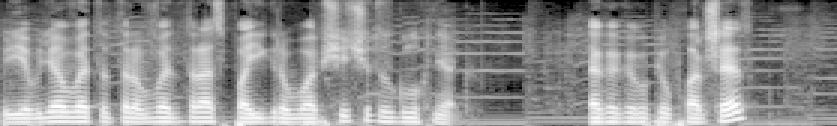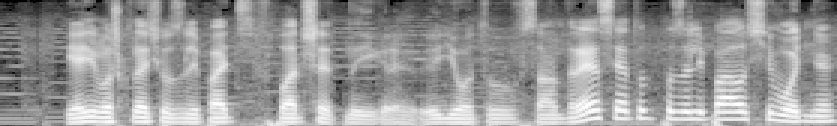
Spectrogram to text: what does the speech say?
Я, у меня в этот, в этот раз по играм вообще что-то глухняк. Так как я купил планшет, я немножко начал залипать в планшетные игры. И вот в San Andreas я тут позалипал сегодня.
